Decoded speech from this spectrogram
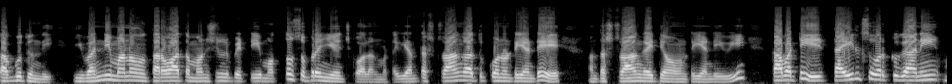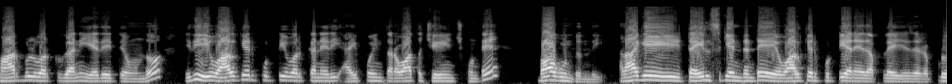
తగ్గుతుంది. ఇవన్నీ మనం తర్వాత మనుషులను పెట్టి మొత్తం శుభ్రం చేయించుకోవాలన్నమాట. ఇవి ఎంత స్ట్రాంగ్ అతుక్కొని ఉంటాయి అంటే అంత స్ట్రాంగ్ అయితే ఉంటాయండి ఇవి. కాబట్టి టైల్స్ వర్క్ కానీ మార్బుల్ వర్క్ కానీ ఏదైతే ఉందో ఇది వాల్కేర్ పుట్టి వర్క్ అనేది అయిపోయిన తర్వాత చేయించుకుంటే బాగుంటుంది. అలాగే ఈ టైల్స్కి ఏంటంటే వాల్కేర్ పుట్టి అనేది అప్లై చేసేటప్పుడు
